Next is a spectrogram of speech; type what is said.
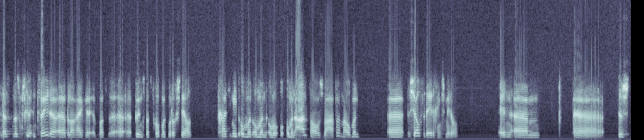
Dat, dat is misschien een tweede eh, belangrijke wat, eh, punt wat voorop moet worden gesteld. Het gaat hier niet om een, om een, om, een aanvalswapen, maar om een eh, zelfverdedigingsmiddel. En ehm, eh, dus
